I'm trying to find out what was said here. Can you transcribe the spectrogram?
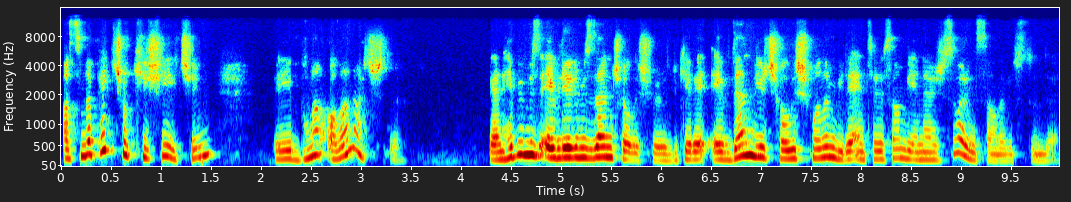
aslında pek çok kişi için e, buna alan açtı. Yani hepimiz evlerimizden çalışıyoruz. Bir kere evden bir çalışmanın bile enteresan bir enerjisi var insanlar üstünde.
